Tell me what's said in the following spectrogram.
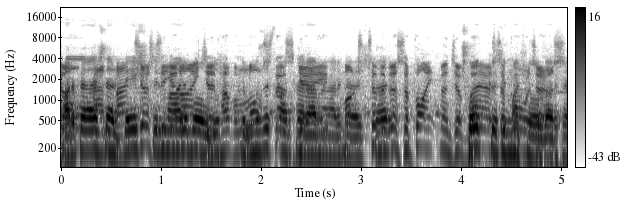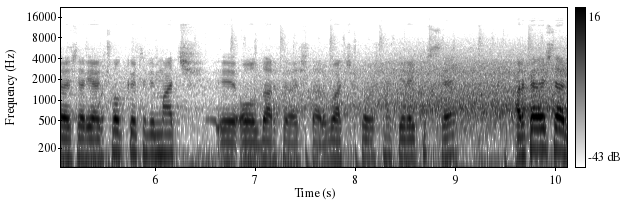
Arkadaşlar and 5-1 Manchester mağlup olduk. Kırmızı karta rağmen arkadaşlar. Çok kötü maç oldu arkadaşlar. Yani çok kötü bir maç e, oldu arkadaşlar. Bu açık konuşmak gerekirse. Arkadaşlar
